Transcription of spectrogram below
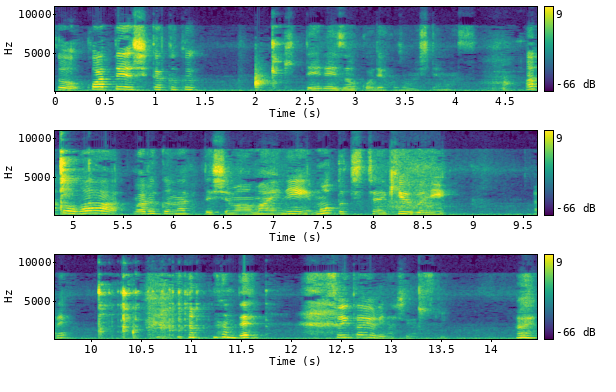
そうこうやって四角く切って冷蔵庫で保存してます。あとは悪くなってしまう前にもっとちっちゃいキューブにあれ？なんで？スイカより梨が好き。え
